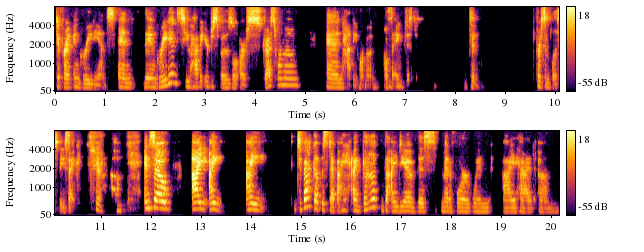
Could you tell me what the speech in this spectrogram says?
different ingredients. And the ingredients you have at your disposal are stress hormone and happy hormone, I'll say, just to for simplicity's sake. Sure. And so I I I to back up a step, I, I got the idea of this metaphor when I had um,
